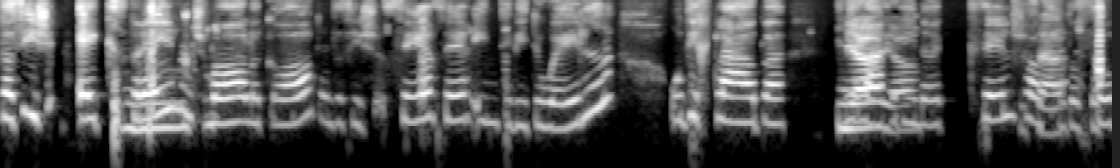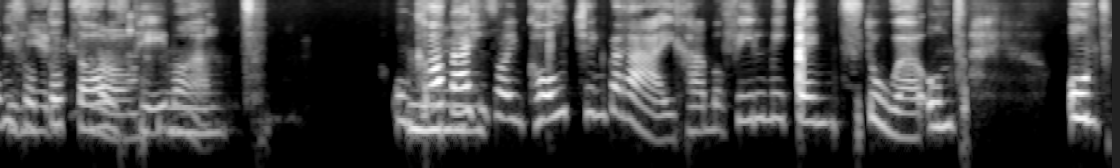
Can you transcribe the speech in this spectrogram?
Das ist extrem Mhm. ein schmaler Grad und es ist sehr, sehr individuell. Und ich glaube, wir Ja, ja. in einer Gesellschaft, das sowieso total ein Thema Mhm. hat. Und gerade, Mhm. weißt du, so im Coaching-Bereich haben wir viel mit dem zu tun. Und, und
